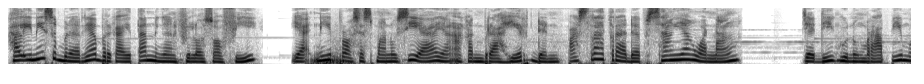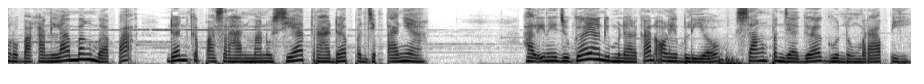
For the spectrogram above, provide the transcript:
Hal ini sebenarnya berkaitan dengan filosofi, yakni proses manusia yang akan berakhir dan pasrah terhadap Sang Yang Wenang. Jadi Gunung Merapi merupakan lambang Bapak dan kepasrahan manusia terhadap penciptanya. Hal ini juga yang dibenarkan oleh beliau, sang penjaga Gunung Merapi.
